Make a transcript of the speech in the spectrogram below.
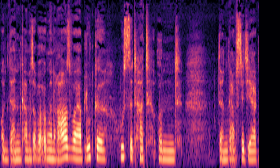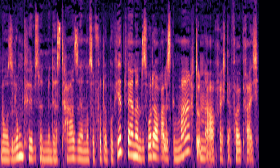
Und dann kam es aber irgendwann raus, wo er Blut gehustet hat. Und dann gab es die Diagnose Lungenkrebs mit Metastase, er muss sofort operiert werden. Und das wurde auch alles gemacht und auch recht erfolgreich.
